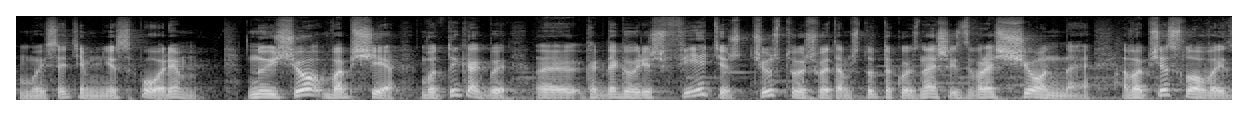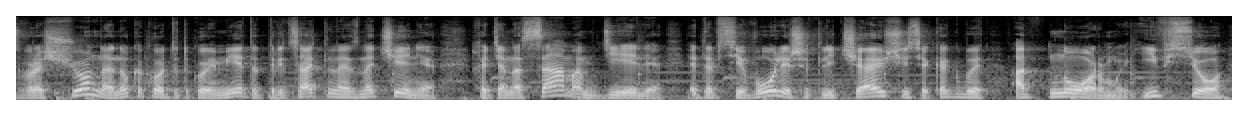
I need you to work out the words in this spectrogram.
Мы с этим не спорим. Но еще вообще, вот ты как бы, э, когда говоришь фетиш, чувствуешь в этом что-то такое, знаешь, извращенное. А вообще слово извращенное, оно какое-то такое имеет отрицательное значение. Хотя на самом деле это всего лишь отличающийся как бы от нормы. И все.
